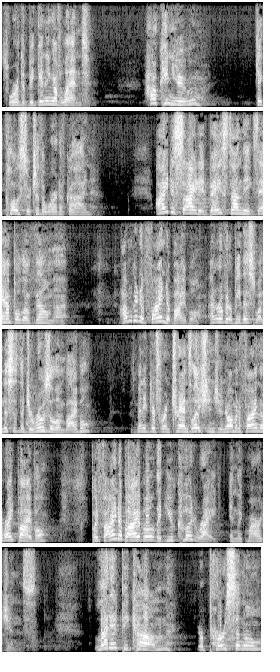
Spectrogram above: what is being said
is we're at the beginning of Lent. How can you get closer to the word of God? I decided, based on the example of Velma, I'm going to find a Bible. I don't know if it'll be this one. This is the Jerusalem Bible. There's many different translations, you know. I'm going to find the right Bible. But find a Bible that you could write in the margins. Let it become your personal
